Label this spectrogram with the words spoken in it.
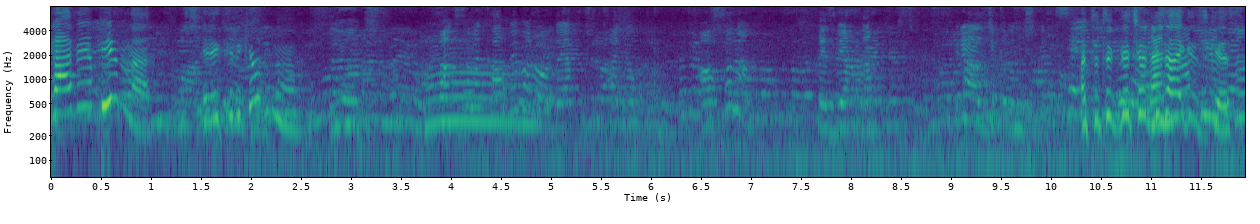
Kahve yapayım mı? Elektrik yok mu? Baksana kahve var orada yapmışım sen yoktun. Alsana. Tezgahta. Birazcık ılmıştır. Atatürk'te çok güzel gözüküyorsun.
